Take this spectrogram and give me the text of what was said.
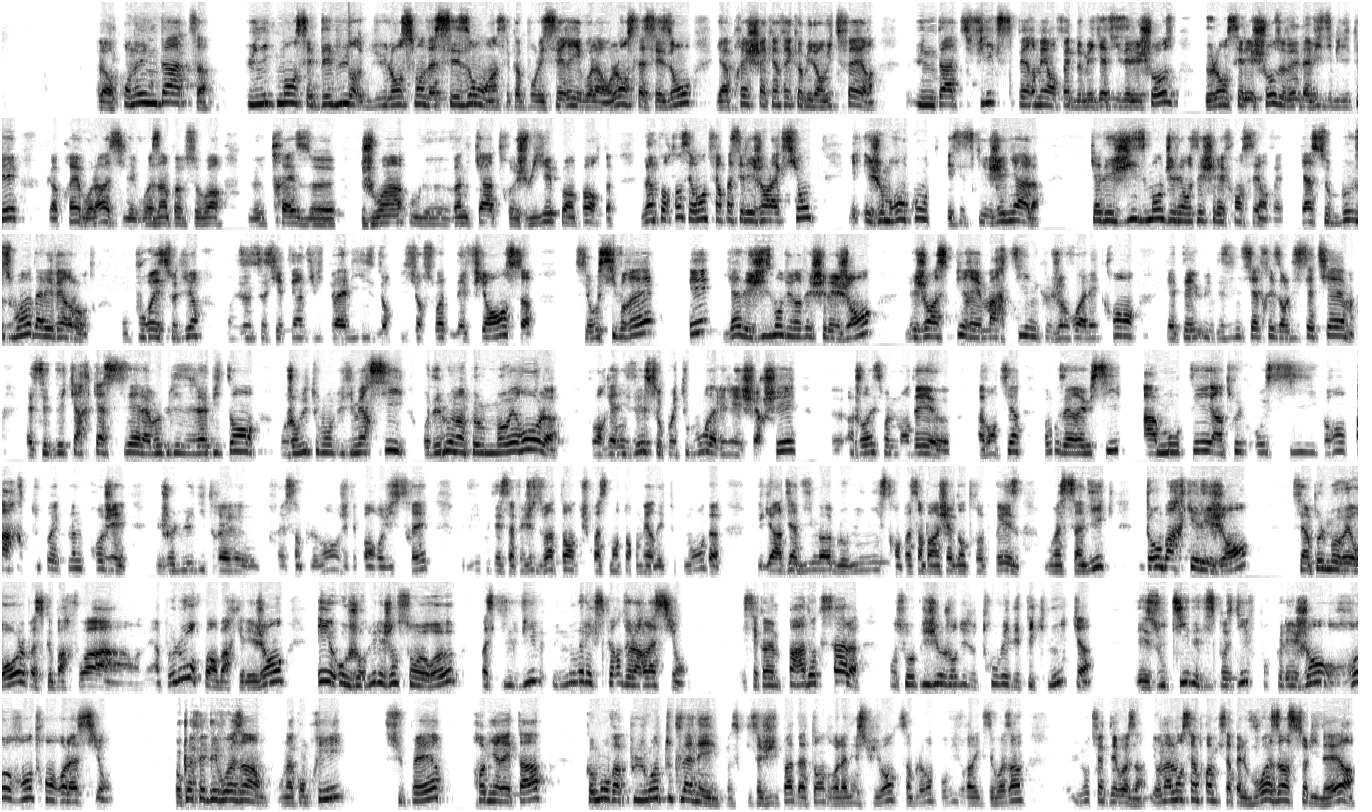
Alors, on a une date uniquement, c'est le début du lancement de la saison. Hein. C'est comme pour les séries. Voilà, on lance la saison et après, chacun fait comme il a envie de faire. Une date fixe permet en fait de médiatiser les choses, de lancer les choses, de donner de la visibilité. Puis après, voilà, si les voisins peuvent se voir le 13 euh, juin ou le 24 juillet, peu importe. L'important, c'est vraiment de faire passer les gens à l'action. Et, et, je me rends compte, et c'est ce qui est génial, qu'il y a des gisements de générosité chez les Français, en fait. Il y a ce besoin d'aller vers l'autre. On pourrait se dire, on est une société individualiste, de repli sur soi, de défiance. C'est aussi vrai. Et il y a des gisements d'unité chez les gens. Les gens. Et Martine, que je vois à l'écran, qui était une des initiatrices dans le 17e, elle s'est décarcassée, elle a mobilisé les habitants. Aujourd'hui, tout le monde lui dit merci. Au début, on a un peu mauvais rôle. Il faut organiser, secouer tout le monde, aller les chercher. Euh, un journaliste m'a demandé euh, avant-hier comment vous avez réussi à monter un truc aussi grand partout avec plein de projets. Et je lui ai dit très, très simplement, j'étais pas enregistré, je lui ai dit, écoutez, ça fait juste 20 ans que je passe mon temps à emmerder tout le monde, du gardien d'immeuble au ministre en passant par un chef d'entreprise ou un syndic, d'embarquer les gens. C'est un peu le mauvais rôle parce que parfois on est un peu lourd pour embarquer les gens. Et aujourd'hui, les gens sont heureux parce qu'ils vivent une nouvelle expérience de la relation. Et c'est quand même paradoxal qu'on soit obligé aujourd'hui de trouver des techniques des outils, des dispositifs pour que les gens re-rentrent en relation. Donc la fête des voisins, on a compris, super, première étape. Comment on va plus loin toute l'année? Parce qu'il ne s'agit pas d'attendre l'année suivante simplement pour vivre avec ses voisins une autre fête des voisins. Et on a lancé un programme qui s'appelle Voisins solidaires.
